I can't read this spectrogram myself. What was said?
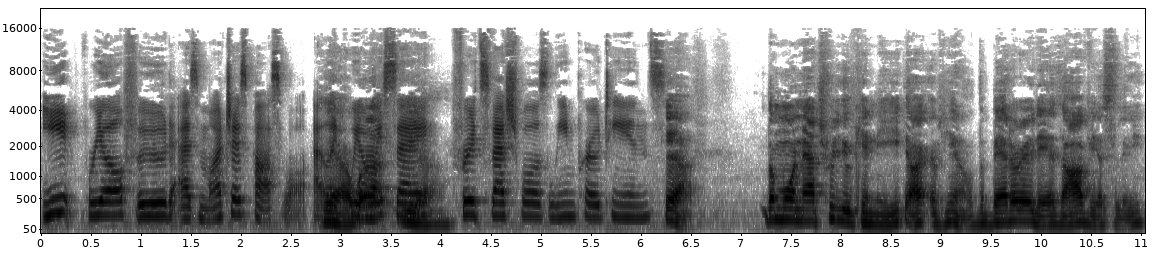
eat real food as much as possible. Like Yeah, we well, always say, yeah. fruits, vegetables, lean proteins. Yeah, the more natural you can eat, you know, the better it is, obviously.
